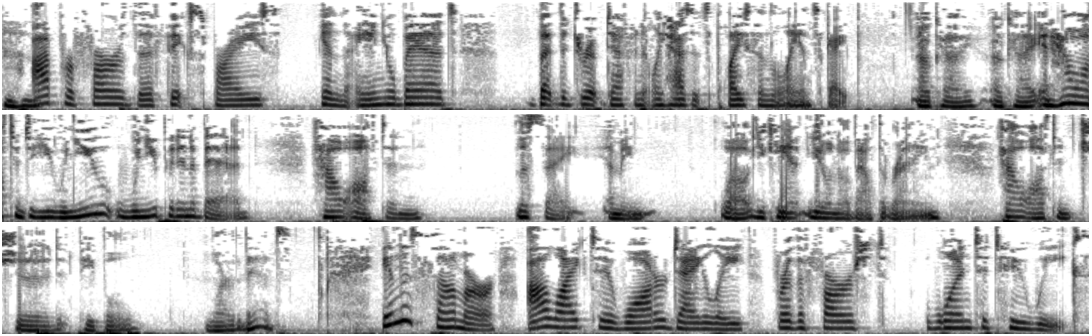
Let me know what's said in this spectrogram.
Mm-hmm. I prefer the fixed sprays in the annual beds, but the drip definitely has its place in the landscape. okay, okay. And how often do you when you when you put in a bed? How often? Let's say, I mean, well, you can't. You don't know about the rain. How often should people water the beds? In the summer, I like to water daily for the first one to two weeks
